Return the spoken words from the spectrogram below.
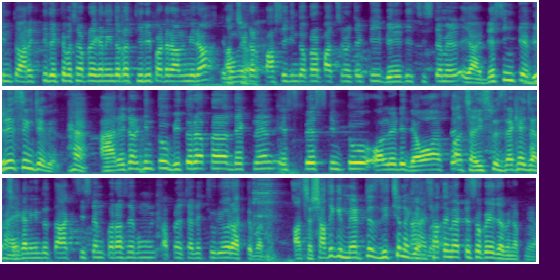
কিন্তু আরেকটি দেখতে পাচ্ছেন আপনারা এখানে কিন্তু একটা থ্রি পার্টের আলমিরা এবং আচ্ছা। এটার পাশে কিন্তু আপনারা পাচ্ছেন হচ্ছে একটি বেনিটি সিস্টেমের ড্রেসিং টেবিল ড্রেসিং টেবিল হ্যাঁ আর এটার কিন্তু ভিতরে আপনারা দেখলেন স্পেস কিন্তু অলরেডি দেওয়া আছে। আচ্ছা স্পেস দেখাই হ্যাঁ, যাচ্ছে। এখানে কিন্তু তাক সিস্টেম করা আছে এবং আপনারা চাইলে চুরিও রাখতে পারবেন আচ্ছা সাথে কি ম্যাট্রেস দিচ্ছে নাকি হ্যাঁ, সাথে ম্যাট্রেসও পেয়ে যাবেন আপনারা।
